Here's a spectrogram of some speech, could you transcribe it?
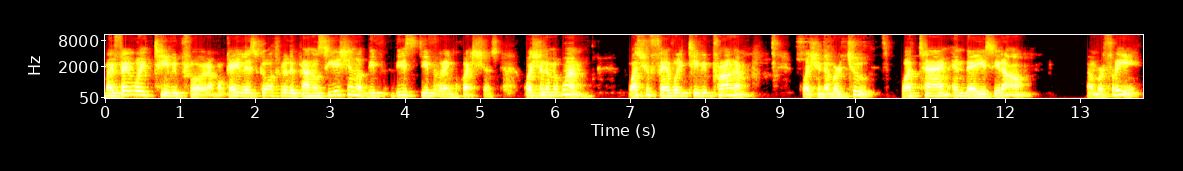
My favorite TV program, okay? Let's go through the pronunciation of these different questions. Question number one, what's your favorite TV program? Question number two, what time and day is it on? Number three,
